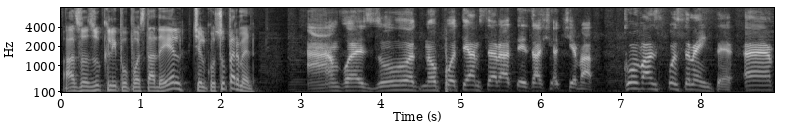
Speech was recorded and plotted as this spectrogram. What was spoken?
ați văzut clipul postat de el, cel cu Superman? Am văzut, nu puteam să ratez așa ceva. Cum v-am spus înainte, uh,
